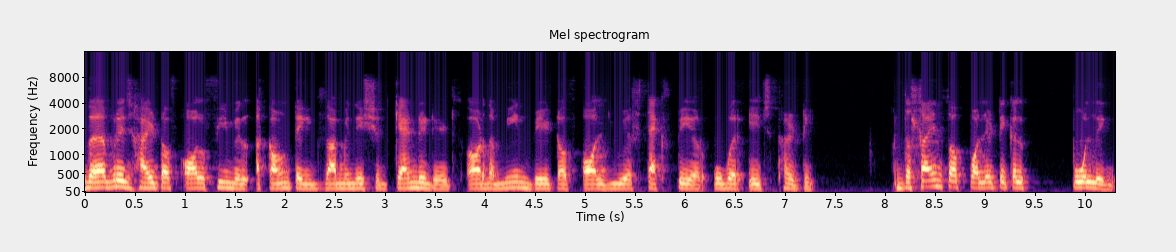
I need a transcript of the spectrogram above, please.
the average height of all female accounting examination candidates or the mean weight of all US taxpayer over age 30. The science of political polling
